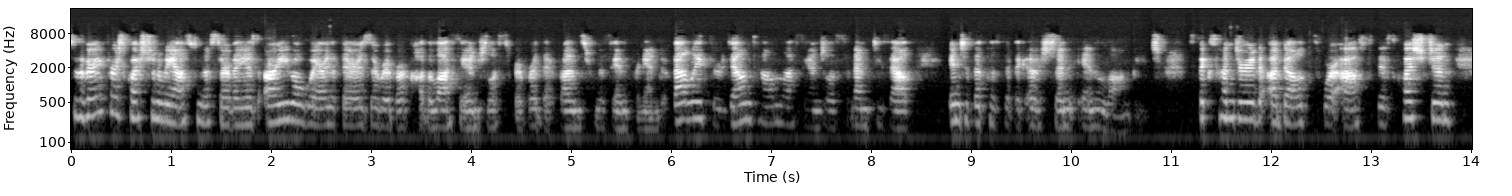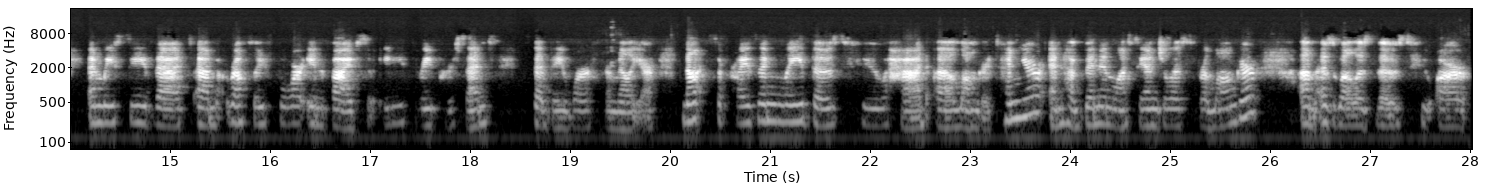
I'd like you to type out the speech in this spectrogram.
So the very first question we asked in the survey is, are you aware that there is a river called the Los Angeles River that runs from the San Fernando Valley through downtown Los Angeles and empties out into the Pacific Ocean in Long Beach? 600 adults were asked this question, and we see that um, roughly four in five, so 83%, said they were familiar. Not surprisingly, those who had a longer tenure and have been in Los Angeles for longer, um, as well as those who are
